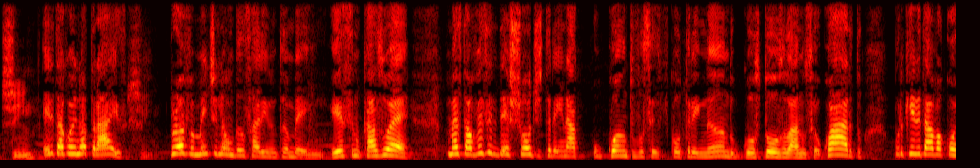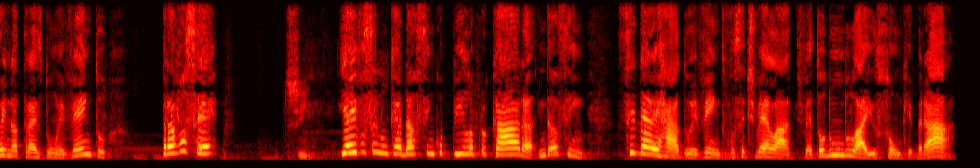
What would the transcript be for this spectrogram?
Sim, Ele tá correndo atrás. sim. Provavelmente ele é um dançarino também. Esse, no caso, é. Mas talvez ele deixou de treinar o quanto você ficou treinando gostoso lá no seu quarto, porque ele tava correndo atrás de um evento pra você. Sim. E aí você não quer dar cinco pila pro cara. Então, assim, se der errado o evento, você tiver lá, tiver todo mundo lá e o som quebrar,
